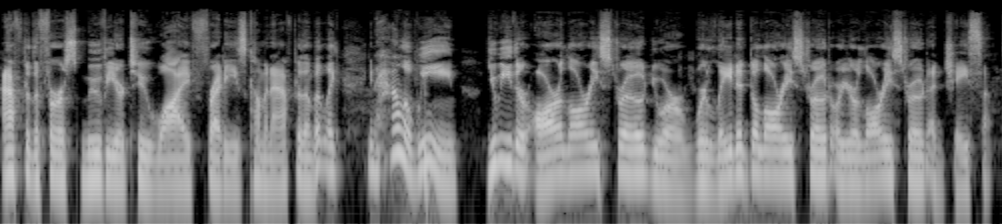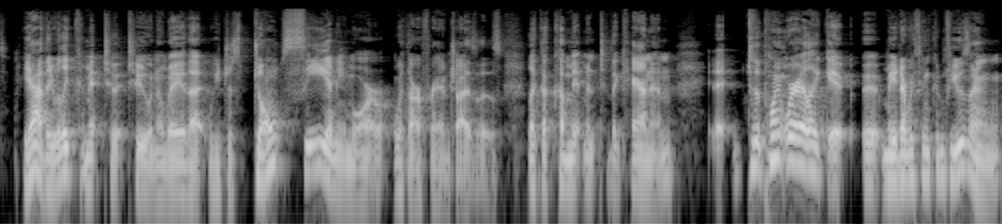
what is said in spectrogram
after the first movie or two why Freddy's coming after them. But like in Halloween, you either are Laurie Strode, you are related to Laurie Strode, or you're Laurie Strode adjacent. Yeah, they really commit to it too in a way that we just don't see anymore with our franchises, like a commitment to the canon Eh, to the point where like it, it made everything confusing.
